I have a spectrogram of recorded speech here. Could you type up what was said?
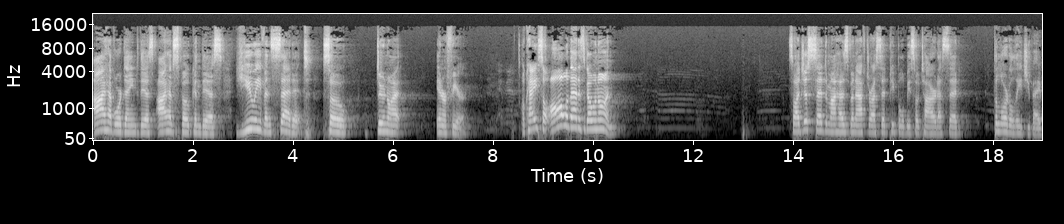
I have ordained this, I have spoken this. You even said it, so do not interfere. Okay, so all of that is going on. So I just said to my husband after I said people will be so tired, I said, The Lord will lead you, babe.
